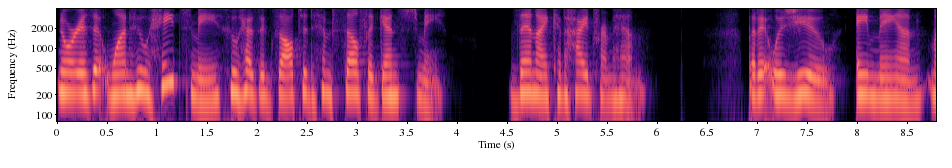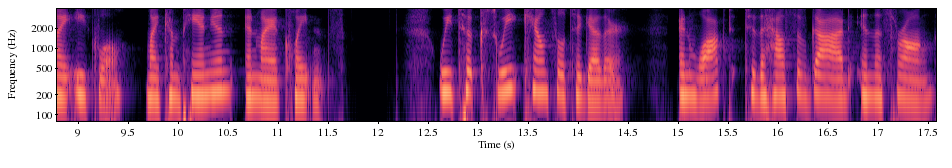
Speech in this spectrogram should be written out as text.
Nor is it one who hates me who has exalted himself against me, then I could hide from him. But it was you, a man, my equal, my companion, and my acquaintance we took sweet counsel together and walked to the house of God in the throng.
